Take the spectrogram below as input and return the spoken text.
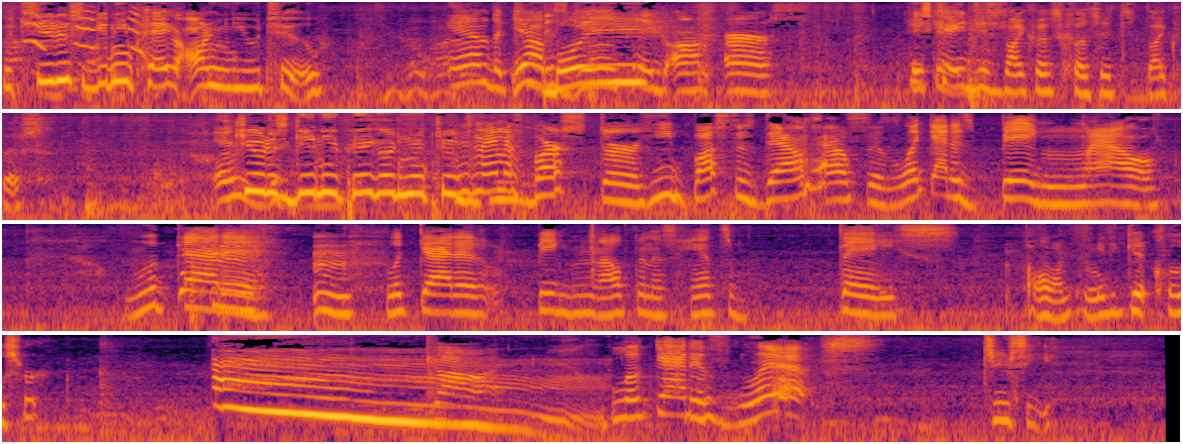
The cutest guinea pig on YouTube. And the cutest Yeah, guinea pig on earth. His cage is like this because it's like this. And Cutest guinea pig on YouTube. His name is Buster. He busts down houses. Look at his big mouth. Look at it. Mm. Look at it. Big mouth and his handsome face. Hold on, I need to get closer. Look at his lips. Juicy.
